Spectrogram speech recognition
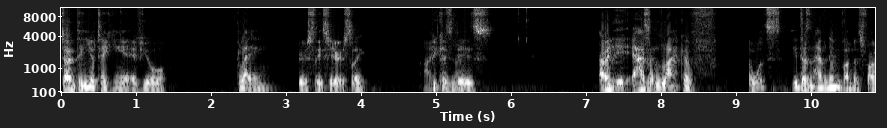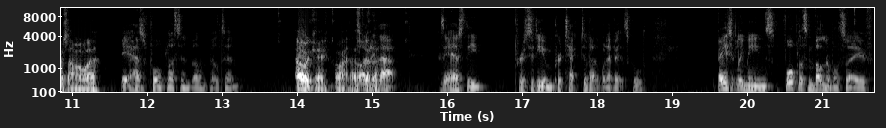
don't think you're taking it if you're playing seriously, seriously. I because it I mean, it has a lack of. uh, What's it doesn't have an invuln as far as I'm aware. It has a four plus invuln built in. Oh, okay, all right, that's Not better. only that, because it has the Praesidium Protectiva, whatever it's called. Basically means four plus invulnerable save,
